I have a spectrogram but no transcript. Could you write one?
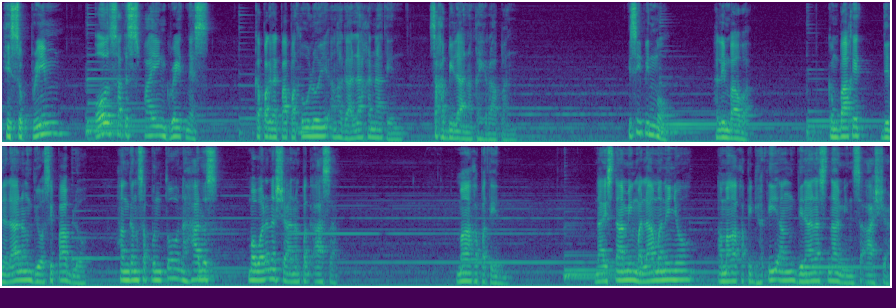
His supreme, all-satisfying greatness kapag nagpapatuloy ang hagalakan natin sa kabila ng kahirapan. Isipin mo, halimbawa, kung bakit dinala ng Diyos si Pablo hanggang sa punto na halos mawala na siya ng pag-asa. Mga kapatid, nais naming malaman ninyo ang mga kapighatiang dinanas namin sa Asya.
